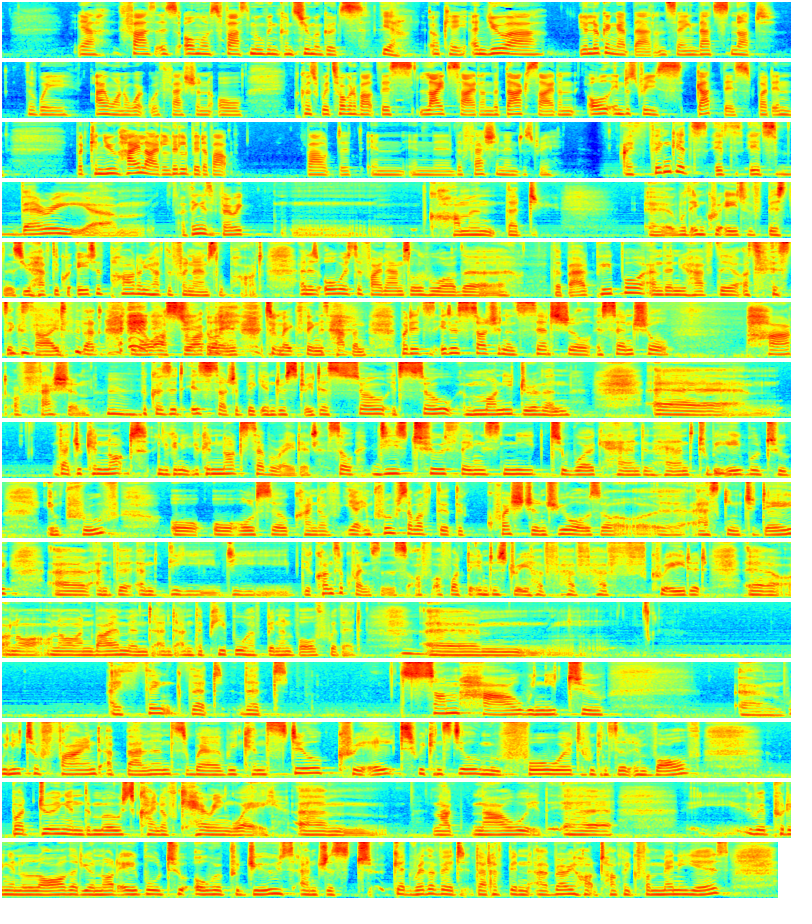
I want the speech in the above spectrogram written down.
yeah, fast. is almost fast-moving consumer goods. Yeah. Okay, and you are you're looking at that and saying that's not the way I want to work with fashion, or because we're talking about this light side and the dark side, and all industries got this, but in but can you highlight a little bit about about it in in uh, the fashion industry? I think it's it's it's very um, I think it's very mm, common that uh, within creative business you have the creative part and you have the financial part, and it's always the financial who are the the bad people, and then you have the artistic side that you know are struggling to make things happen. But it's it is such an essential essential part of fashion mm. because it is such a big industry. There's so it's so money driven um, that you cannot you can you cannot separate it. So these two things need to work hand in hand to be mm. able to improve or or also kind of yeah improve some of the, the questions you're also uh, asking today uh, and the and the the, the consequences of, of what the industry have have, have created uh, on our on our environment and, and the people who have been involved with it. Mm. Um, I think that that somehow we need to um, we need to find a balance where we can still create, we can still move forward, we can still involve, but doing in the most kind of caring way. Um, like now, uh, we're putting in a law that you're not able to overproduce and just get rid of it. That have been a very hot topic for many years,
